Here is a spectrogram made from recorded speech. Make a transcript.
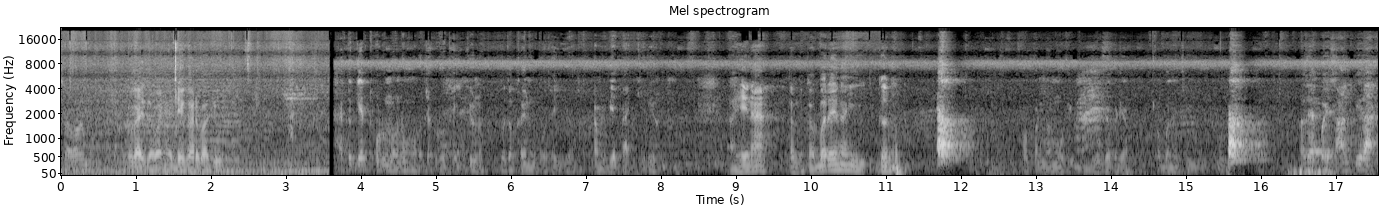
સવારમાં. ગાઈ જવા હેડે ઘર બાજુ. આ તો કે થોડું નાનો મોટો ઝઘડો થઈ ગયો ને બધો ખાઈને ઊભો થઈ ગયો. અમે બે કાક રહ્યો આ હે ના તમને તો ખબર હે નહીં ઘર? પપ્પાને મોટી બીજો ઝઘડ્યો. ખબર નથી. અરે ભાઈ શાંતિ રાખ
